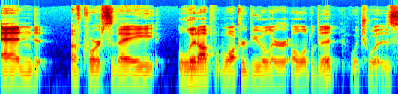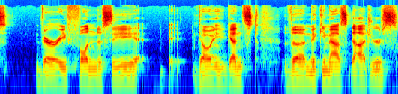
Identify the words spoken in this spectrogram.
and of course they lit up Walker Buehler a little bit, which was very fun to see eh, going against the Mickey Mouse Dodgers.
